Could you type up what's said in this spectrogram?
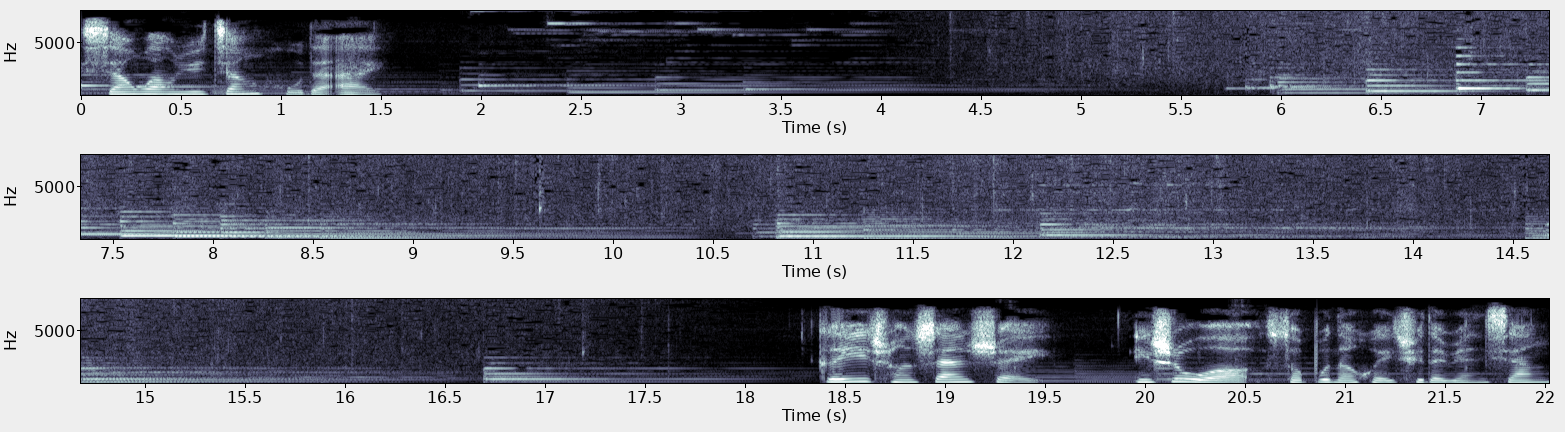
相忘于江湖的爱。隔一程山水，你是我所不能回去的原乡，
